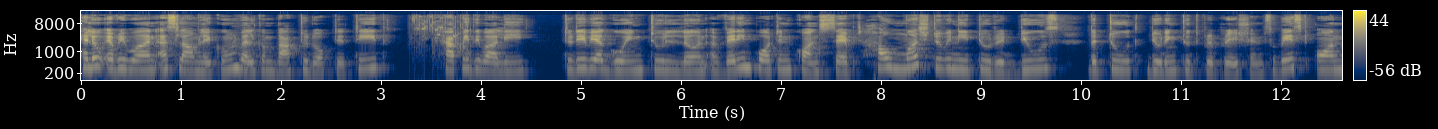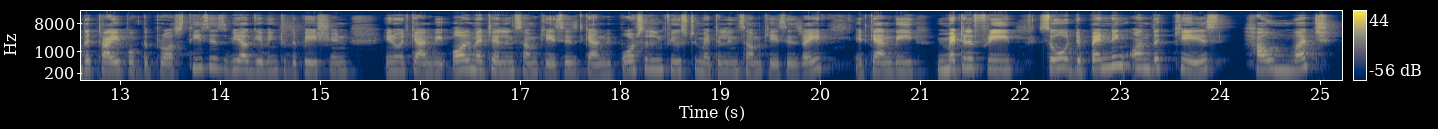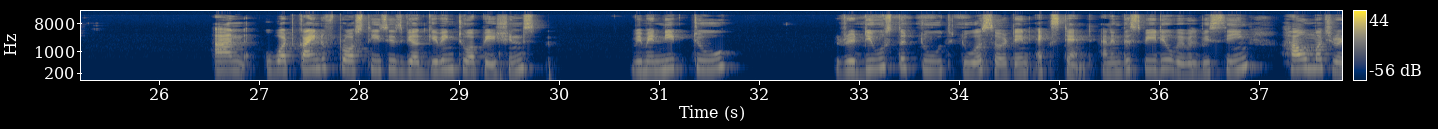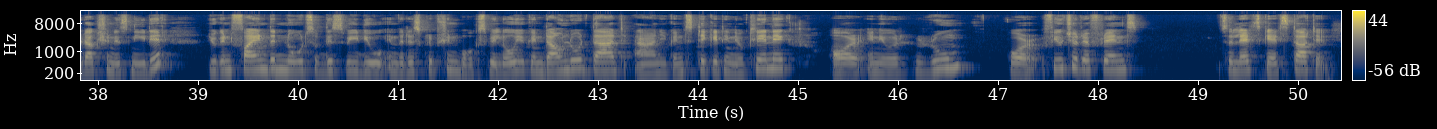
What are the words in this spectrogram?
Hello everyone, Assalamu alaikum. Welcome back to Dr. Teeth. Happy Diwali. Today we are going to learn a very important concept. How much do we need to reduce the tooth during tooth preparation? So based on the type of the prosthesis we are giving to the patient, you know, it can be all metal in some cases, it can be porcelain fused to metal in some cases, right? It can be metal free. So depending on the case, how much and what kind of prosthesis we are giving to our patients, we may need to reduce the tooth to a certain extent. And in this video, we will be seeing how much reduction is needed. You can find the notes of this video in the description box below. You can download that and you can stick it in your clinic or in your room for future reference. So let's get started.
